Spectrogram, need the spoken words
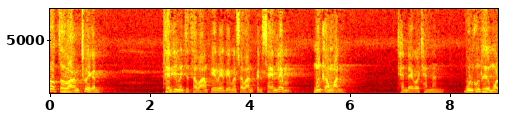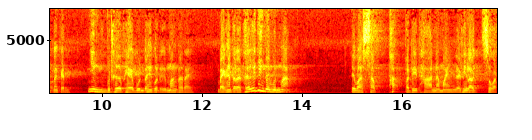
ก็สว่างช่วยกัน ทนที่มันจะสว่างเพียงเล่มเดียวมันสว่างเป็นแสนเล่มเหมือนกลางวันฉันใดก็ฉันนั้น บุญของเธอหมดไม่เป็น ยิ่งเธอแผ่บุญไปให้คนอื่นมั่งเท่าไรแบ่งให้แต่ละเธอก็ยิ่งได้บุญมากเรียกว่าสัพพปฏิทานนามัยอย่างที่เราสวด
